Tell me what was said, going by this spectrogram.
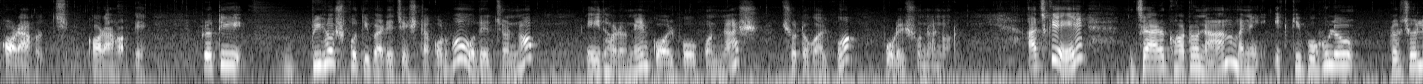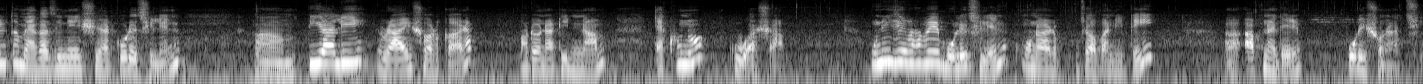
করা হচ্ছে, করা হবে। প্রতি বৃহস্পতিবারে চেষ্টা করব ওদের জন্য এই ধরনের গল্প, উপন্যাস, ছোট গল্প পড়ে শোনানোর। আজকে যার ঘটনা মানে একটি বহুল প্রচলিত ম্যাগাজিনে শেয়ার করেছিলেন পিয়ালি রায় সরকার। ঘটনাটির নাম এখনও কুয়াশা। উনি যেভাবে বলেছিলেন ওনার জবানিতেই আপনাদের পড়ে শোনাচ্ছি।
